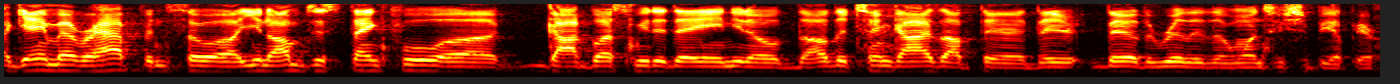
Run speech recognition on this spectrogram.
a game ever happened. So uh, you know, I'm just thankful. Uh, God bless me today, and you know, the other ten guys out there, they they're the, really the ones who should be up here.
